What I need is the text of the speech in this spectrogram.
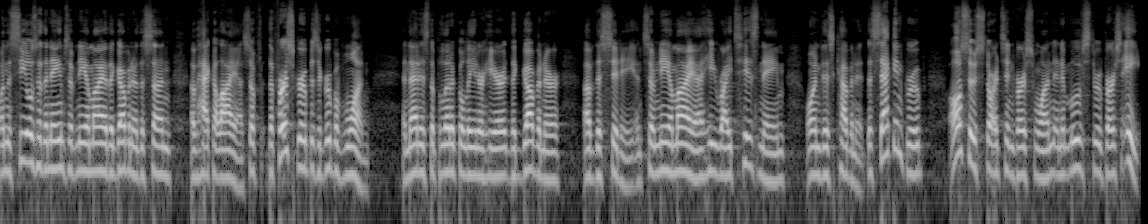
On the seals are the names of Nehemiah the governor, the son of Hachaliah. So the first group is a group of one, and that is the political leader here, the governor of the city. And so Nehemiah, he writes his name on this covenant. The second group also starts in verse 1 and it moves through verse 8.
